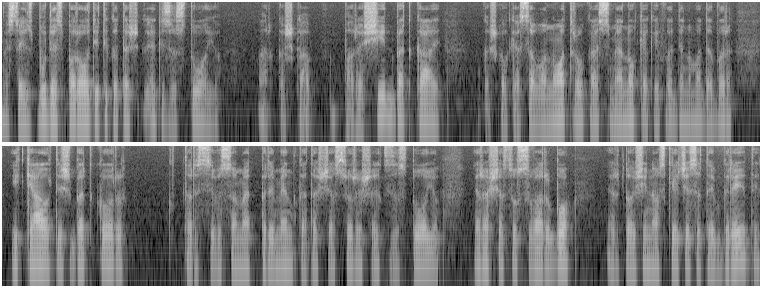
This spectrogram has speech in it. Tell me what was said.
visais būdais parodyti, kad aš egzistuoju. Ar kažką parašyti, bet ką, kažkokią savo nuotrauką, asmenukę, kaip vadinama dabar, įkelti iš bet kur, tarsi visuomet primint, kad aš esu ir aš egzistuoju ir aš esu svarbu ir to žinios keičiasi taip greitai,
